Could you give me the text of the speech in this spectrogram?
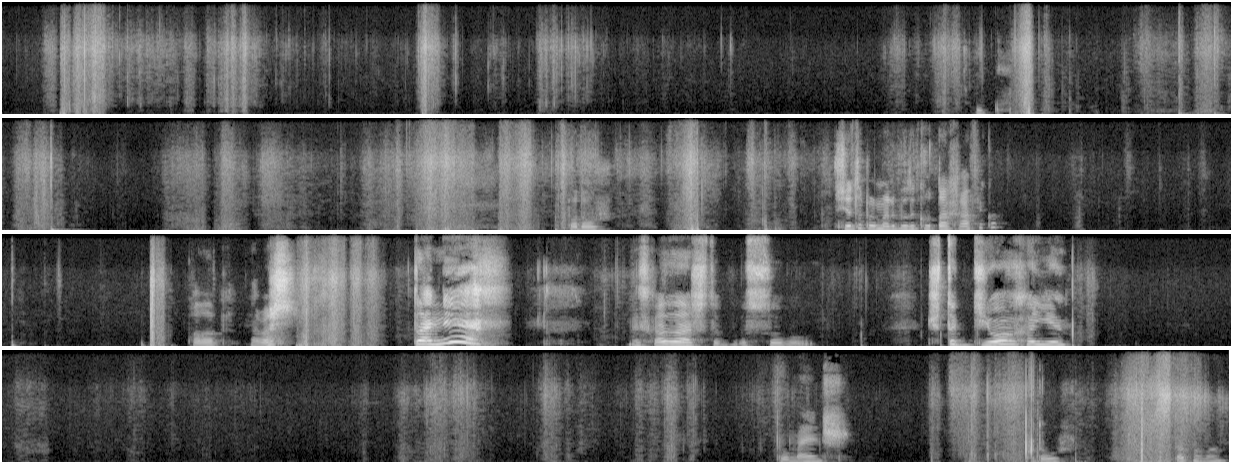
Що тепер в мене буде крута графіка? Правда, нарешті. Та ні! Не сказав, що особо. Так дергає? Поменьше. Продовж. Так нормально.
